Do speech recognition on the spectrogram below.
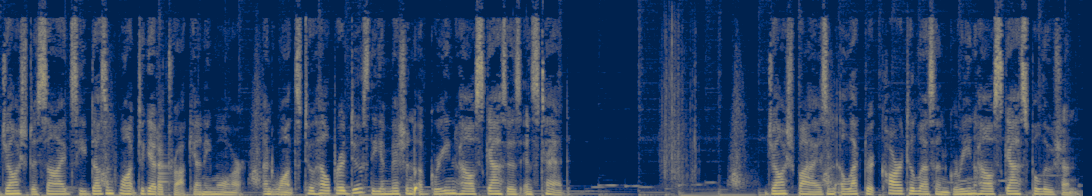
Josh decides he doesn't want to get a truck anymore, and wants to help reduce the emission of greenhouse gases instead. Josh buys an electric car to lessen greenhouse gas pollution.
